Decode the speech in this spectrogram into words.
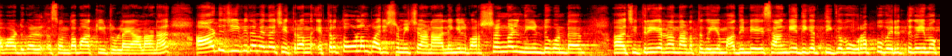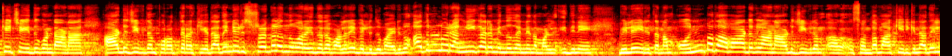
അവാർഡുകൾ സ്വന്തമാക്കിയിട്ടുള്ളയാളാണ്. ആടുജീവിതം എന്ന ചിത്രം എത്രത്തോളം പരിശ്രമിച്ചാണ് അല്ലെങ്കിൽ വർഷങ്ങൾ നീണ്ടുകൊണ്ട് ചിത്രീകരണം നടത്തുകയും അതിന്റെ സാങ്കേതിക തികവ് ഉറപ്പുവരുത്തുകയും ഒക്കെ ചെയ്തുകൊണ്ടാണ് ആടുജീവിതം പുറത്തിറക്കിയത്. അതിന്റെ ഒരു സ്ട്രഗിൾ എന്ന് പറയുന്നത് വളരെ വലുതുമായിരുന്നു. അതിനുള്ള ഒരു അംഗീകാരം എന്ന് തന്നെ നമ്മൾ ഇതിനെ വിലയിരുത്തണം. ഒൻപത് അവാർഡുകളാണ് ആടുജീവിതം ആ, സ്വന്തമാക്കിയിരിക്കുന്നത് അതിൽ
